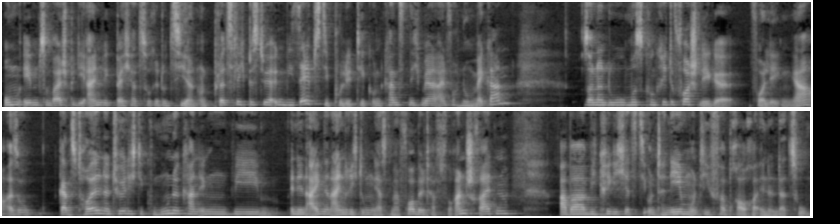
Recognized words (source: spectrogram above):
um eben zum Beispiel die Einwegbecher zu reduzieren. Und plötzlich bist du ja irgendwie selbst die Politik und kannst nicht mehr einfach nur meckern, sondern du musst konkrete Vorschläge vorlegen. Ja, also ganz toll natürlich, die Kommune kann irgendwie in den eigenen Einrichtungen erstmal vorbildhaft voranschreiten. Aber wie kriege ich jetzt die Unternehmen und die VerbraucherInnen dazu?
